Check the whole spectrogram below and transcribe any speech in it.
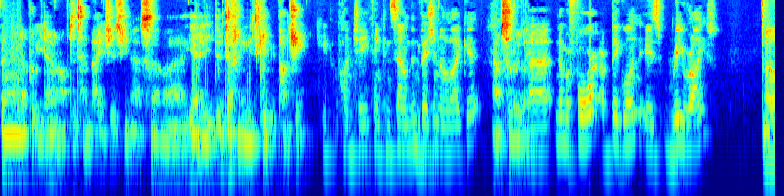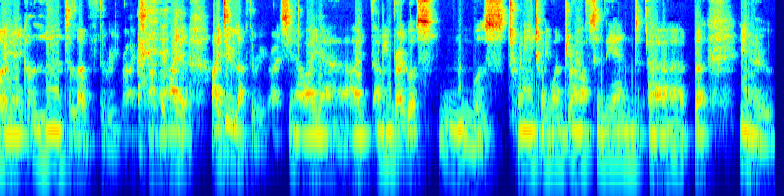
then they're going to put you down after 10 pages, you know. So, uh, yeah, you definitely need to keep it punchy. Keep it punchy, thinking sound and vision, I like it. Absolutely. Uh, number four, a big one, is rewrite. Oh yeah, you got to learn to love the rewrites. I, I, I, do love the rewrites. You know, I, uh, I, I mean, robots was 20, 21 drafts in the end, uh, but you know,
